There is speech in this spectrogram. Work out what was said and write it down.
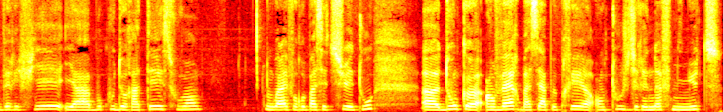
Vérifier. Il y a beaucoup de ratés souvent. Donc voilà, il faut repasser dessus et tout. Euh, donc euh, un verre, bah, c'est à peu près euh, en tout, je dirais 9 minutes,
